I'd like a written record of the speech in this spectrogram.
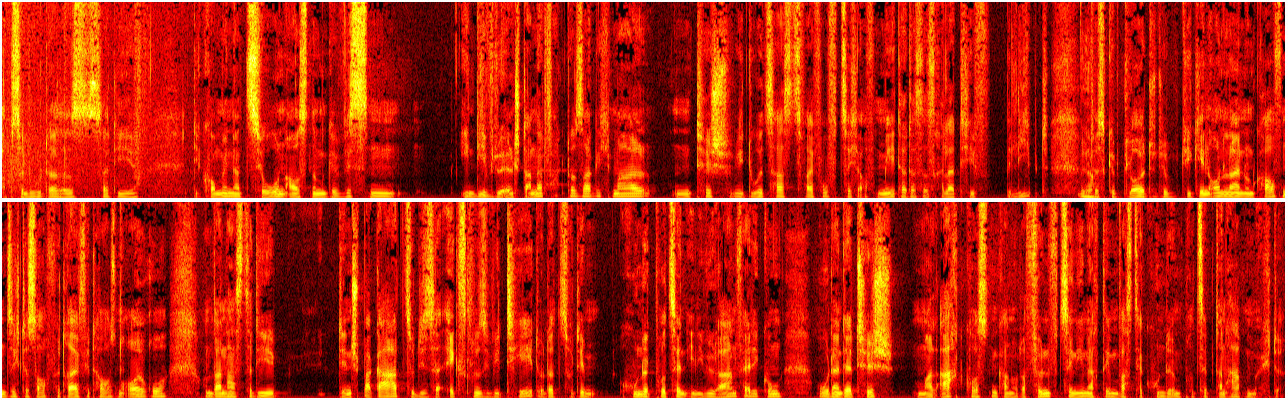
Absolut. Also es ist ja die, die Kombination aus einem gewissen individuellen Standardfaktor, sage ich mal. Ein Tisch, wie du jetzt hast, 2,50 auf einen Meter, das ist relativ beliebt. Ja. Es gibt Leute, die, die gehen online und kaufen sich das auch für 3.000, 4.000 Euro. Und dann hast du die, den Spagat zu dieser Exklusivität oder zu dem 100% Individualanfertigung, wo dann der Tisch mal 8 kosten kann oder 15, je nachdem, was der Kunde im Prinzip dann haben möchte.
